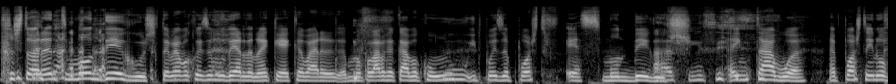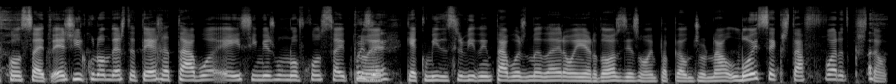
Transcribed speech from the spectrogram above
Restaurante Mondegos, que também é uma coisa moderna, não é? Que é acabar uma palavra que acaba com U e depois apóstrofe S, Mondegos. Ah, sim, sim. Em Tábua, aposta em novo conceito. É giro que o nome desta terra, Tábua, é em si mesmo um novo conceito, Pois não é? é. Que é comida servida em tábuas de madeira ou em ardósias ou em papel de jornal. Loiça é que está fora de questão.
